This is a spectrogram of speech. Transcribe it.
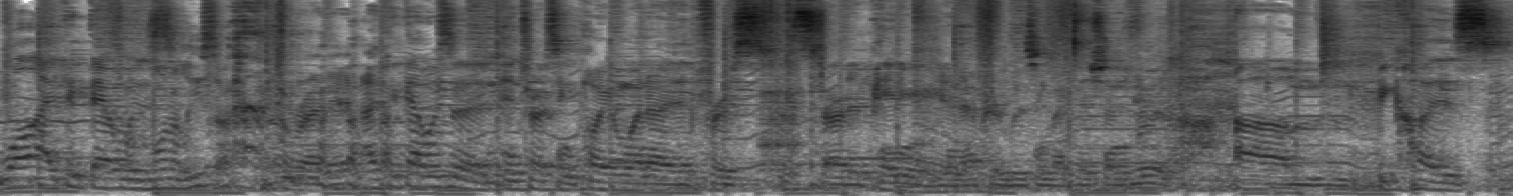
Well, I think that was Mona Lisa. right. I think that was an interesting point when I first started painting again after losing my vision. Right. Um, because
